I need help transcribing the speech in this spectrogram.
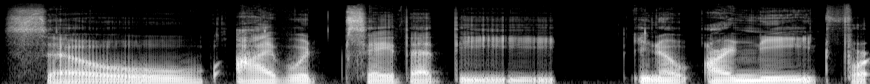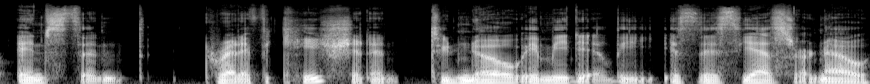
So I would say that the you know, our need for instant gratification and to know immediately is this yes or no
